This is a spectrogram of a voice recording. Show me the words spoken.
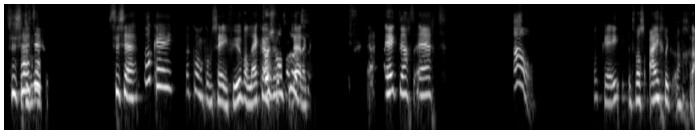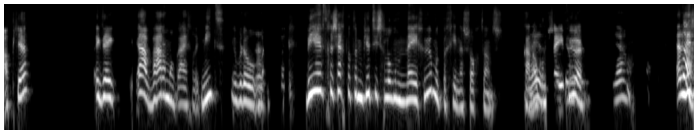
Ze zei, tegen, ze zei, oké, dan kom ik om zeven uur, wel lekker. Oh, ze werk. ik dacht echt, oh, oké, het was eigenlijk een grapje. Ik denk, ja, waarom ook eigenlijk niet? Ik bedoel, wie heeft gezegd dat een beauty salon om negen uur moet beginnen s ochtends? Kan ook om zeven uur. Ja. En het, is,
